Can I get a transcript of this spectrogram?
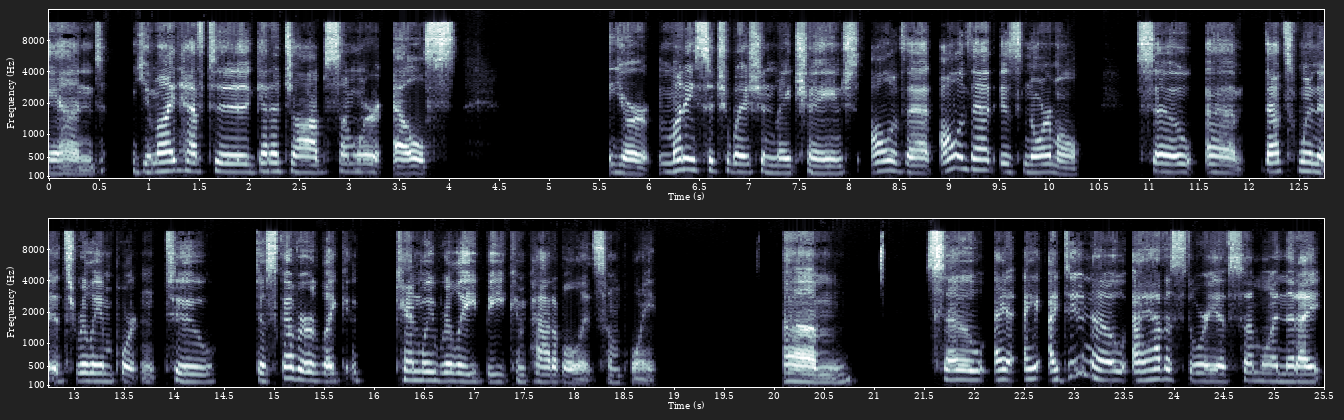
and you might have to get a job somewhere else. Your money situation may change. All of that all of that is normal. So uh, that's when it's really important to discover like can we really be compatible at some point um so I, I i do know i have a story of someone that i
